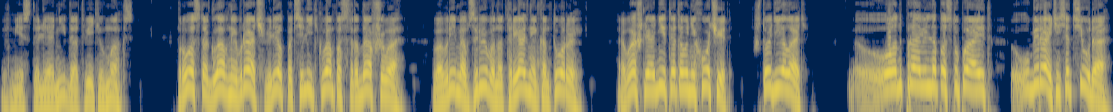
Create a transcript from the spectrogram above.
Вместо Леонида ответил Макс. «Просто главный врач велел подселить к вам пострадавшего во время взрыва нотариальной конторы. А ваш Леонид этого не хочет. Что делать?» «Он правильно поступает. Убирайтесь отсюда!»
